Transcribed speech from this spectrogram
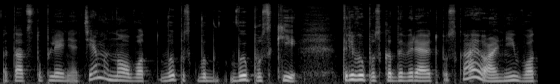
это отступление от темы, но вот выпуск, выпуски, три выпуска доверяю, отпускаю, они вот,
